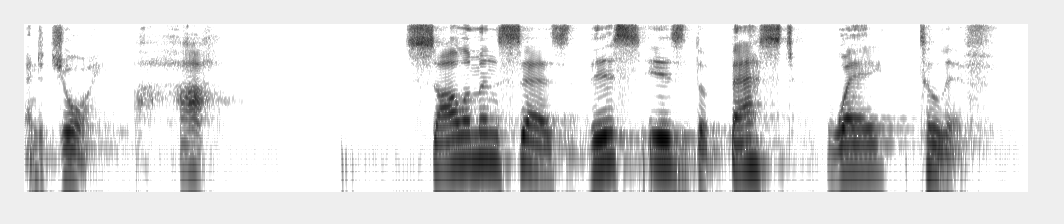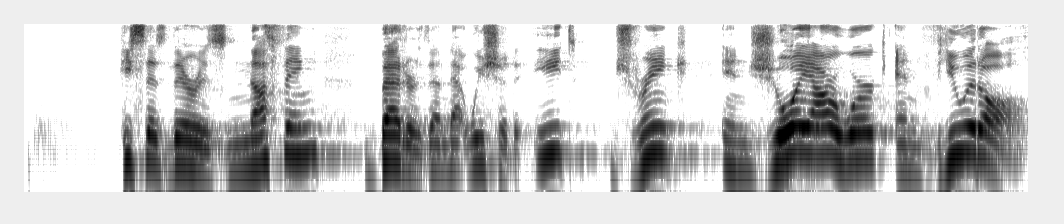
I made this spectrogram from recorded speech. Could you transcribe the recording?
and joy. Aha. Solomon says this is the best way to live. He says there is nothing better than that we should eat, drink, enjoy our work, and view it all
